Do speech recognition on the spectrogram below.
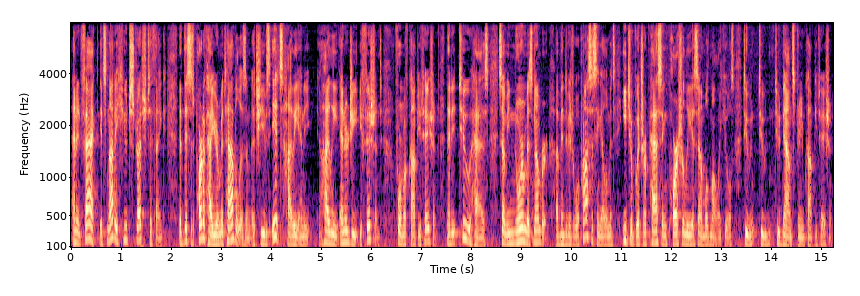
And in fact, it's not a huge stretch to think that this is part of how your metabolism achieves its highly, en- highly energy efficient form of computation. That it too has some enormous number of individual processing elements, each of which are passing partially assembled molecules to, to, to downstream computation,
